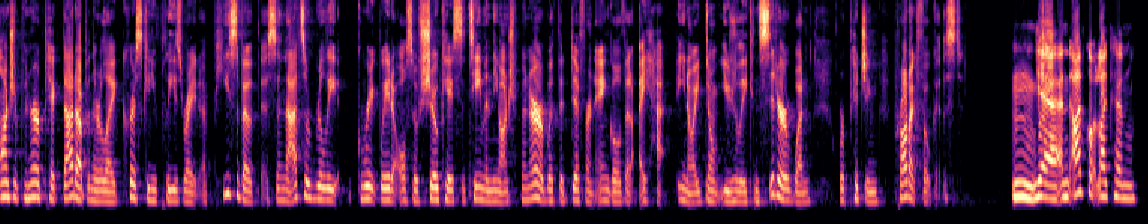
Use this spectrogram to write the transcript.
entrepreneur picked that up and they're like, Chris, can you please write a piece about this? And that's a really great way to also showcase the team and the entrepreneur with a different angle that I ha- you know, I don't usually consider when we're pitching product focused. Mm, yeah, and I've got like um,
